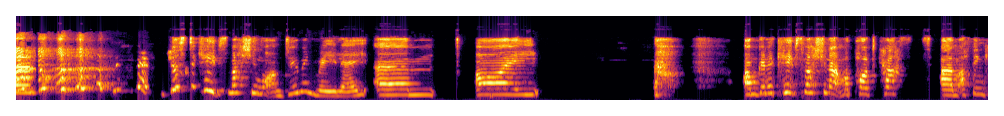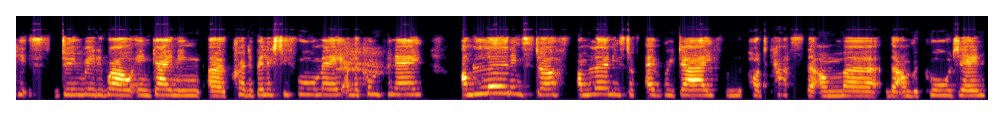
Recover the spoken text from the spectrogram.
um, just to keep smashing what I'm doing, really. Um, I I'm going to keep smashing out my podcast. Um, I think it's doing really well in gaining uh, credibility for me and the company. I'm learning stuff. I'm learning stuff every day from the podcast that I'm uh, that I'm recording.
